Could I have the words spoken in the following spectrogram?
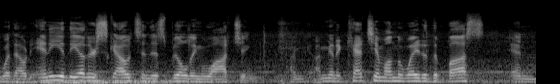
without any of the other scouts in this building watching. I'm, I'm going to catch him on the way to the bus and,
